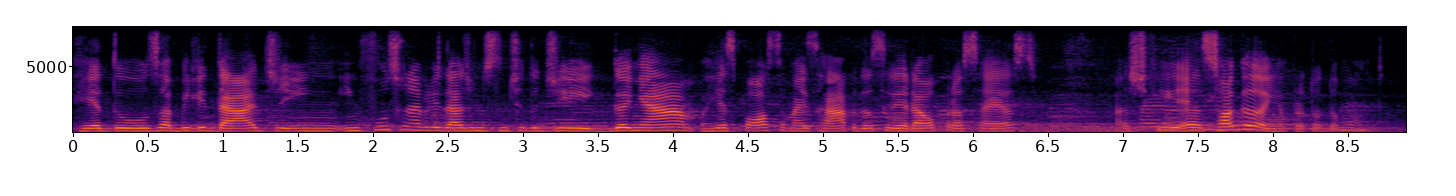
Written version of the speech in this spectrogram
reduz habilidade em, em funcionalidade no sentido de ganhar resposta mais rápida, acelerar o processo. Acho que é só ganho para todo mundo.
